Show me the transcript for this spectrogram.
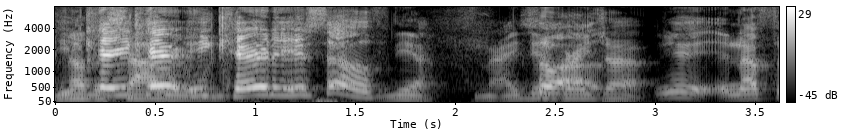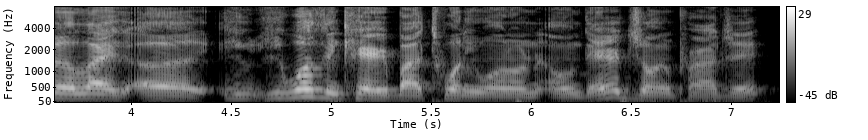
he, carried, carried, he carried it himself. Yeah, nah, he did So, a great uh, job. Yeah, and I feel like uh, he he wasn't carried by 21 on on their joint project.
